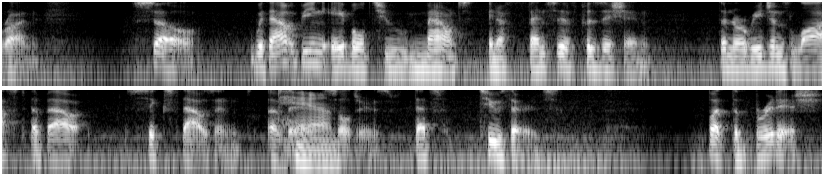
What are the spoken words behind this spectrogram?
run. So, without being able to mount an offensive position, the Norwegians lost about six thousand of their soldiers. That's two thirds. But the British,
